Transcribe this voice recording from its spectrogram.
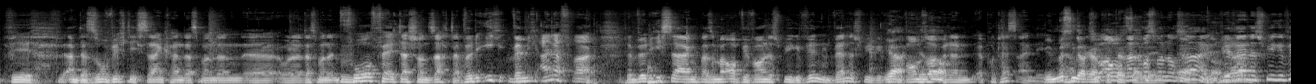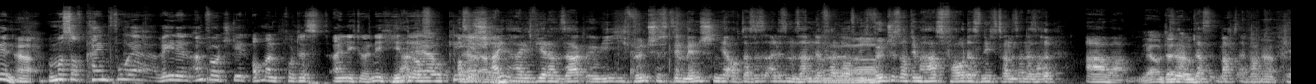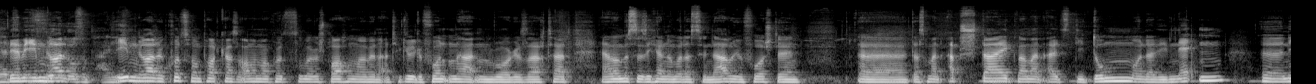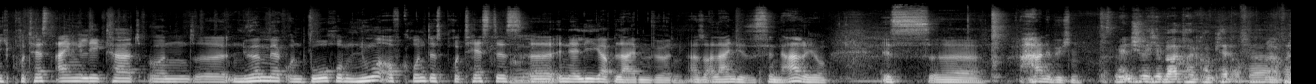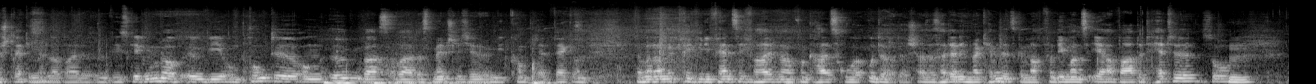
wie einem das so wichtig sein kann, dass man dann äh, oder dass man im Vorfeld das schon sagt. Da würde ich, wenn mich einer fragt, dann würde ich sagen, pass mal auf, wir wollen das Spiel gewinnen und werden das Spiel gewinnen. Ja, Warum genau. sollen wir dann äh, Protest einlegen? Wir müssen gar keinen so Protest arrogant muss man doch einlegen. Ja, sein. genau. Wir werden das Spiel gewinnen. Ja. Man muss doch keinem vorher Rede in Antwort stehen, ob man Protest einlegt oder nicht. Ja, auch Hinterher, so, okay. auch so aber- scheinheilig, wie er dann sagt, irgendwie, ich wünsche es den Menschen ja auch, dass es alles im Sande verlaufen. Ich wünsche es auch dem HSV, dass nichts dran ist an der Sache. Aber Ja, und dann- so, das macht einfach komplett Wir haben eben gerade eben gerade kurz vor dem Podcast auch noch mal kurz drüber gesprochen, weil wir einen Artikel gefunden hatten, wo er gesagt hat, ja, man müsste sich ja nur mal das Szenario vorstellen, äh, dass man absteigt, weil man als die Dummen oder die Netten äh, nicht Protest eingelegt hat und äh, Nürnberg und Bochum nur aufgrund des Protestes äh, in der Liga bleiben würden. Also allein dieses Szenario ist äh, Hanebüchen. Das Menschliche bleibt halt komplett auf der, auf der Strecke mittlerweile irgendwie. Es geht nur noch irgendwie um Punkte, um irgendwas, aber das Menschliche irgendwie komplett weg. Und wenn man dann mitkriegt, wie die Fans sich verhalten haben von Karlsruhe, unterirdisch. Also das hat ja nicht mal Chemnitz gemacht, von dem man es eher erwartet hätte. So.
